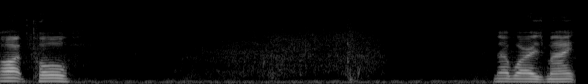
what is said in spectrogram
Alright, Paul. No worries, mate.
